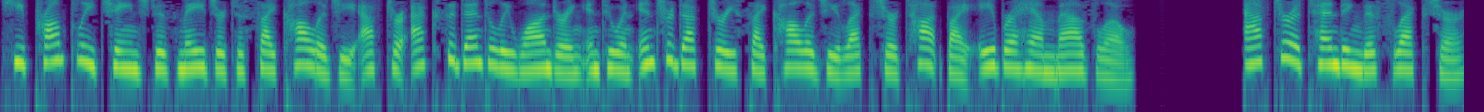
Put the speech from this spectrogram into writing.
he promptly changed his major to psychology after accidentally wandering into an introductory psychology lecture taught by Abraham Maslow, after attending this lecture,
